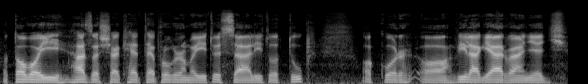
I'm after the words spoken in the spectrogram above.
a tavalyi házasság hete programait összeállítottuk, akkor a világjárvány egy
